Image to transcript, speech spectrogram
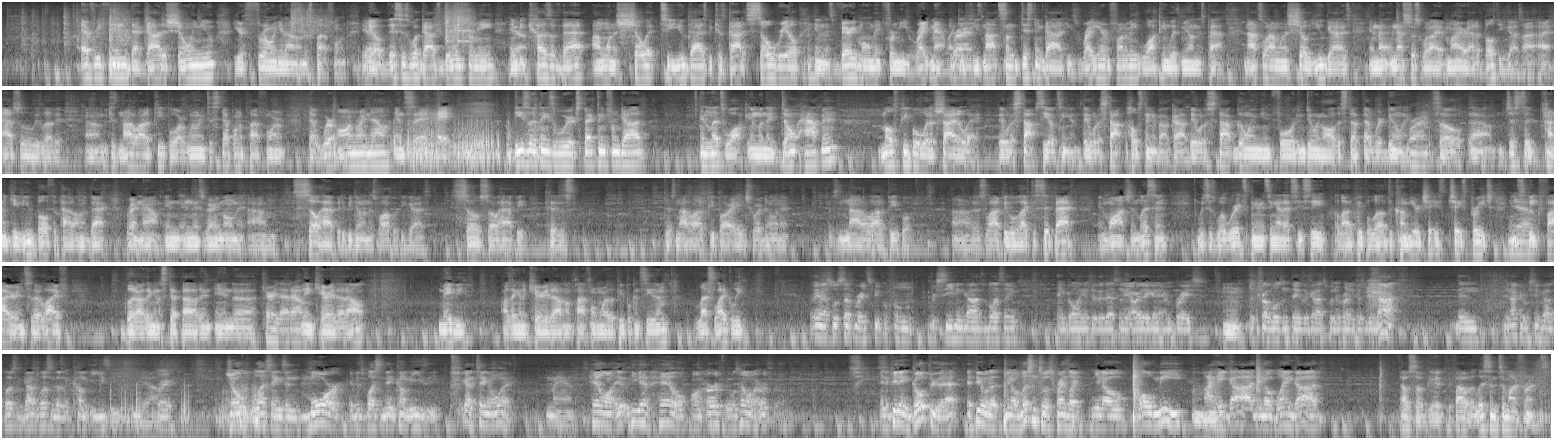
everything that God is showing you, you're throwing it out on this platform. Yeah. Yo, this is what God's doing for me, and Yeah. because of that, I want to show it to you guys because God is so real in this very moment for me right now. Like Mm-hmm. Right. He's not some distant God; He's right here in front of me, walking with me on this path. And that's what I want to show you guys, and that, and that's just what I admire out of both of you guys. I, I absolutely love it um, because not a lot of people are willing to step on the platform that we're on right now and say, "Hey." These are the things that we're expecting from God, and let's walk. And when they don't happen, most people would have shied away. They would have stopped COTM. They would have stopped posting about God. They would have stopped going in forward and doing all the stuff that we're doing. Right. So, um, just to kind of give you both a pat on the back right now in, in this very moment, I'm so happy to be doing this walk with you guys. So, so happy because there's not a lot of people our age who are doing it. There's not a lot of people. Uh, there's a lot of people who like to sit back and watch and listen, which is what we're experiencing at FCC. A lot of people love to come here, chase, chase preach, and Yeah. speak fire into their life. But are they going to step out and, and uh, Carry that out. then carry that out? Maybe. Are they going to carry it out on a platform where other people can see them? Less likely. I think that's what separates people from receiving God's blessings and going into their destiny. Are they going to embrace Mm. the troubles and things that God's putting in front of you? Because if you're not, then you're not going to receive God's blessing. God's blessing doesn't come easy, Yeah. right? Job's blessings and more, if his blessing didn't come easy, he got it taken away. Man. Hell on, it, he had hell on earth. It was hell on earth for him. And if he didn't go through that, if he would have, you know, listened to his friends, like, you know, oh me, Mhm. I hate God, you know, blame God, That was so good. If I would have listened to my friends,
